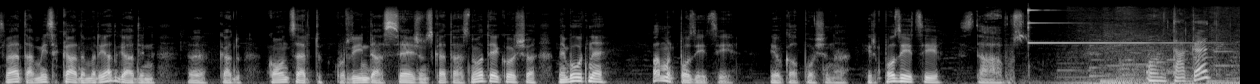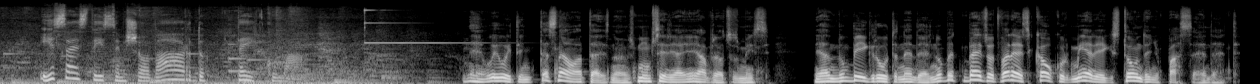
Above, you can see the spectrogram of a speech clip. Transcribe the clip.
svētā mise kādam arī atgādina uh, kādu koncertu, kur rindās sēž un skatās notiekošo, nebūtu ne pamatpozīcija. Dievkalpošanā ir pozīcija stāvus. Un tagad iesaistīsim šo vārdu teikumā. Nē, Lītiņ, tas nav attaisnojums. Mums ir jā, jābrauc uz misiju. Jā, nu bija grūta nedēļa, nu, bet beidzot varēs kaut kur mierīgi stundiņu pasēdēt.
